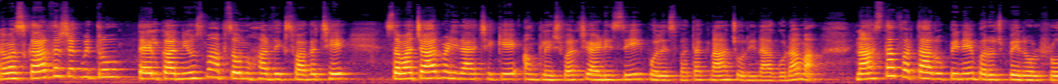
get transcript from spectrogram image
નમસ્કાર દર્શક મિત્રો તહેલકા ન્યૂઝમાં આપ સૌનું હાર્દિક સ્વાગત છે. સમાચાર મળી રહ્યા છે કે અંકલેશ્વર જીઆઈડીસી પોલીસ મથકના ચોરીના ગુનામાં નાસ્તા ફરતા આરોપીને ભરૂચ પેરોલ ફ્લો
